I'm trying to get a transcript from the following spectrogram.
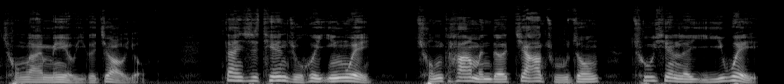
从来没有一个教友。但是天主会因为从他们的家族中出现了一位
